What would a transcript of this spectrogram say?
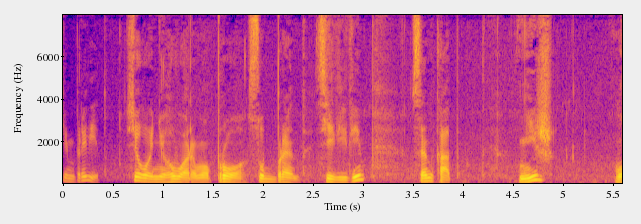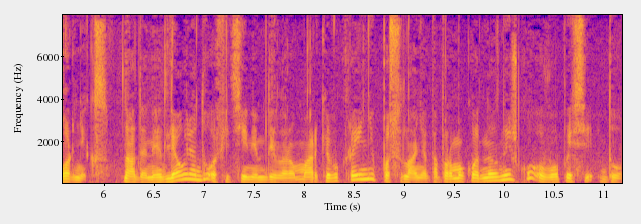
Всім привіт! Сьогодні говоримо про суббренд Civivi Sencat ніж Mornix, наданий для огляду офіційним дилером марки в Україні. Посилання та промокод на знижку в описі до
